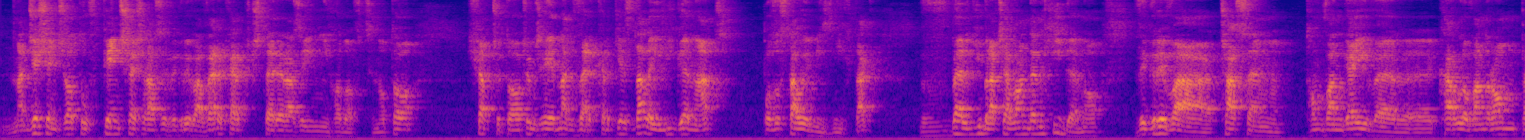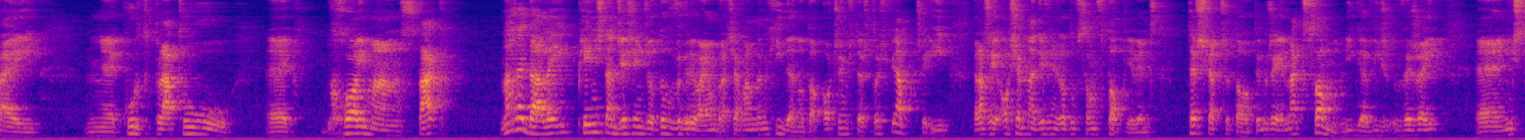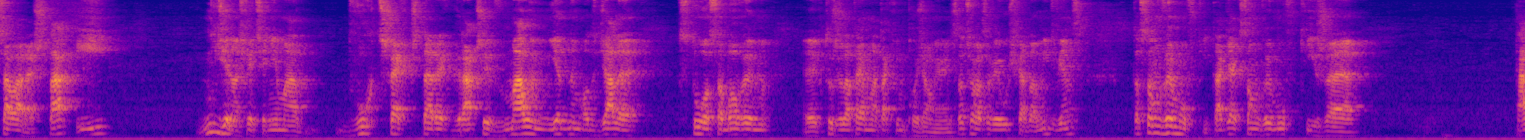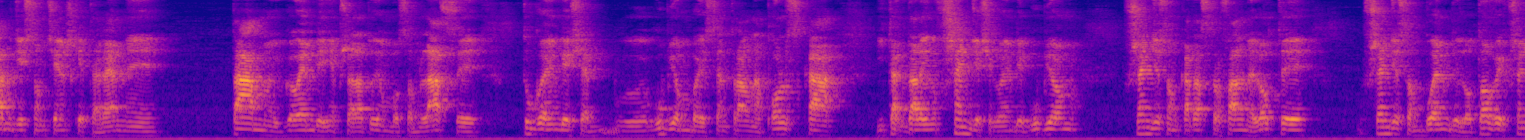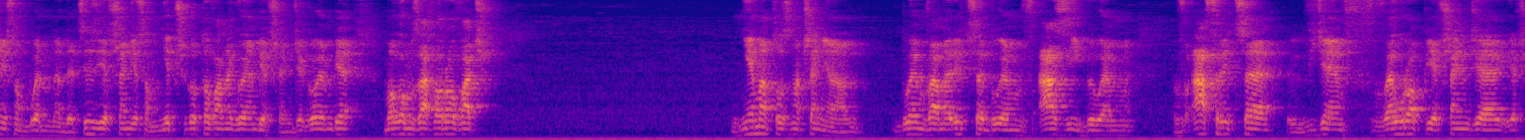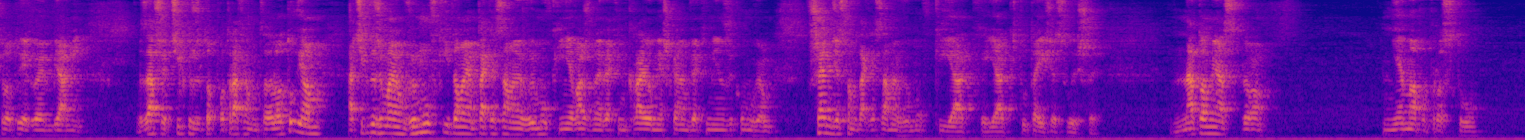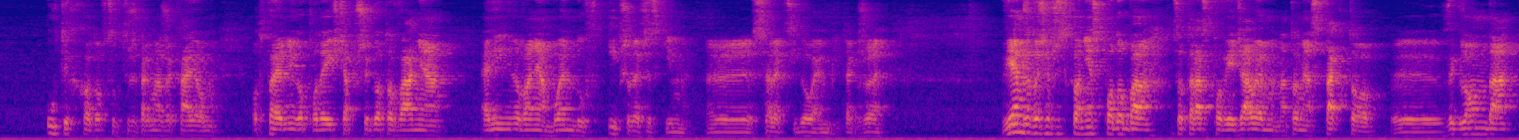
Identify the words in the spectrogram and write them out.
na 10 lotów 5-6 razy wygrywa Werkerk, 4 razy inni hodowcy. No to świadczy to o czym, że jednak Werkerk jest dalej ligę nad pozostałymi z nich, tak? W Belgii bracia Van den Hide, no, wygrywa czasem Tom van Gever, e, Carlo van Rompuy, e, Kurt Platou, e, Hoymans, tak? No ale dalej 5 na 10 lotów wygrywają bracia Van den Hide, no to o czymś też to świadczy i raczej 8 na 10 lotów są w topie, więc też świadczy to o tym, że jednak są ligę wyżej e, niż cała reszta i nigdzie na świecie nie ma dwóch, trzech, czterech graczy w małym jednym oddziale stuosobowym, e, którzy latają na takim poziomie, więc to trzeba sobie uświadomić, więc to są wymówki, tak jak są wymówki, że tam gdzieś są ciężkie tereny, tam gołębie nie przelatują, bo są lasy, tu gołębie się y, gubią, bo jest centralna Polska i tak dalej. No wszędzie się gołębie gubią, wszędzie są katastrofalne loty, wszędzie są błędy lotowych, wszędzie są błędne decyzje, wszędzie są nieprzygotowane gołębie, wszędzie gołębie mogą zachorować. Nie ma to znaczenia. Byłem w Ameryce, byłem w Azji, byłem w Afryce, widziałem w, Europie, wszędzie, jak się lotuje gołębiami. Zawsze ci, którzy to potrafią, to lotują, a ci, którzy mają wymówki, to mają takie same wymówki, nieważne w jakim kraju mieszkają, w jakim języku mówią. Wszędzie są takie same wymówki, jak, jak tutaj się słyszy. Natomiast no, nie ma po prostu u tych hodowców, którzy tak narzekają, odpowiedniego podejścia, przygotowania, eliminowania błędów i przede wszystkim yy, selekcji gołębi. Także wiem, że to się wszystko nie spodoba, co teraz powiedziałem, natomiast tak to yy, wygląda.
